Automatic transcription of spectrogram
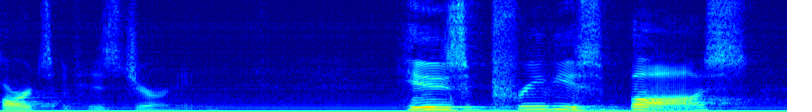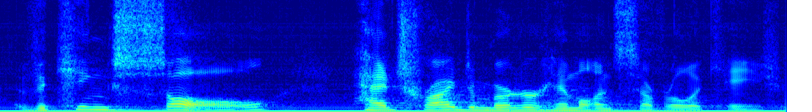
parts of his journey. His previous boss, the king Saul, had tried to murder him on several occasions.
